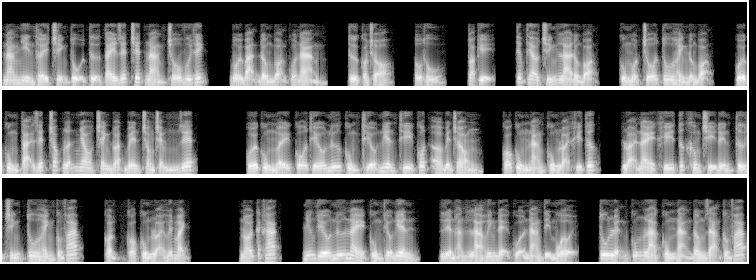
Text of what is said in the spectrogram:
Nàng nhìn thấy trịnh tụ tự tay giết chết nàng chỗ vui thích, bồi bạn đồng bọn của nàng, từ con chó, ấu thú, tọa kỵ, tiếp theo chính là đồng bọn, cùng một chỗ tu hành đồng bọn, cuối cùng tại giết chóc lẫn nhau tranh đoạt bên trong chém giết. Cuối cùng mấy cô thiếu nữ cùng thiếu niên thi cốt ở bên trong, có cùng nàng cùng loại khí tức, loại này khí tức không chỉ đến từ chính tu hành công pháp, còn có cùng loại huyết mạch. Nói cách khác, những thiếu nữ này cùng thiếu niên, liền hẳn là huynh đệ của nàng tỷ muội, tu luyện cũng là cùng nàng đồng dạng công pháp.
